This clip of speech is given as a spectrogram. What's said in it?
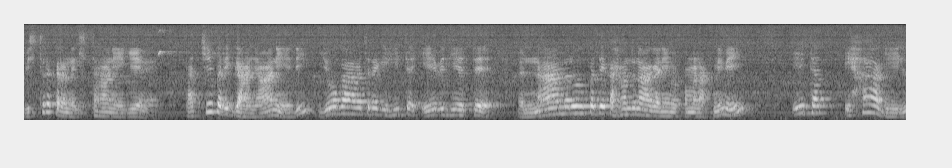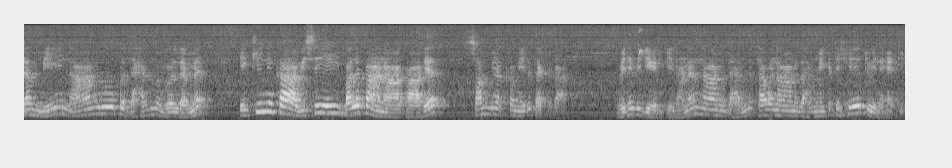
විස්තර කරන ස්ථානයේ කියන පච්චේ පරිග්‍රහ ඥානයේදී යෝගාවචරගේ හිත ඒ විදිහට නාම රූප දෙක හඳුනා ගැනීම පමණක් නෙවෙයි ඒකත් එහා ගිහිල්ලා මේ නාම රූප ධර්ම වලම එකිනෙකා විශේෂයි බලපාන ආකාරයත් සම්‍යක් ක්‍රමයට දැක ගන්න. වෙන විදිහකට කියනවා නම් නාම ධර්ම තව නාම ධර්මයකට හේතු වෙන හැටි.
